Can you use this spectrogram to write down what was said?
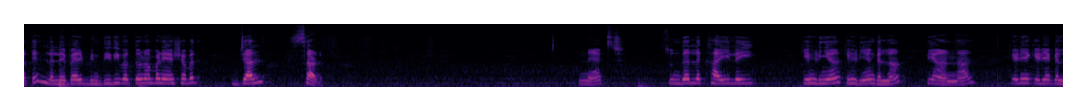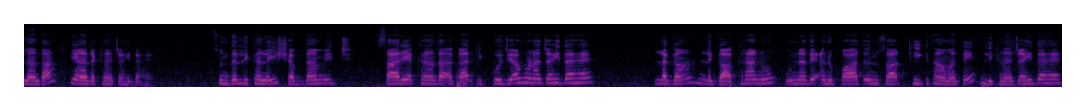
ਅਤੇ ਲੱਲੇ ਪੈਰੀ ਬਿੰਦੀ ਦੀ ਵਰਤੋਂ ਨਾਲ ਬਣਿਆ ਸ਼ਬਦ, ਜਲ, ਸੜ। ਨੈਕਸਟ ਸੁੰਦਰ ਲਿਖਾਈ ਲਈ ਕਿਹੜੀਆਂ ਕਿਹੜੀਆਂ ਗੱਲਾਂ ਧਿਆਨ ਨਾਲ, ਕਿਹੜੀਆਂ ਕਿਹੜੀਆਂ ਗੱਲਾਂ ਦਾ ਧਿਆਨ ਰੱਖਣਾ ਚਾਹੀਦਾ ਹੈ? ਸੁੰਦਰ ਲਿਖਣ ਲਈ ਸ਼ਬਦਾਂ ਵਿੱਚ ਸਾਰੇ ਅੱਖਰਾਂ ਦਾ ਆਕਾਰ ਇੱਕੋ ਜਿਹਾ ਹੋਣਾ ਚਾਹੀਦਾ ਹੈ। ਲਗਾ, ਲਗਾਖਰਾਂ ਨੂੰ ਉਹਨਾਂ ਦੇ ਅਨੁਪਾਤ ਅਨੁਸਾਰ ਠੀਕ ਥਾਵਾਂ ਤੇ ਲਿਖਣਾ ਚਾਹੀਦਾ ਹੈ।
